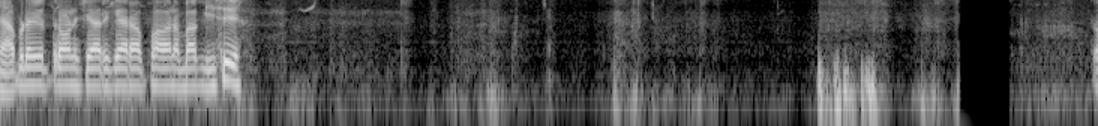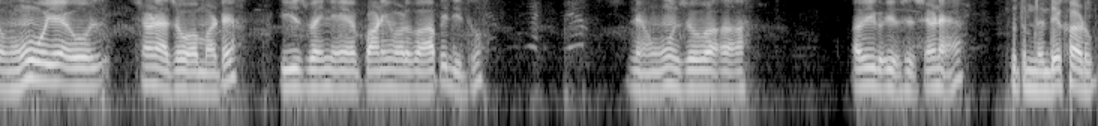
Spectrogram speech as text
આપણે ત્રણ ચાર ક્યાર આપવાના બાકી છે. તો હું આવ્યો ચણા જોવા માટે. પિયુષભાઈને પાણી વળવા આપી દીધું. ને હું જોવા આવી ગયો છે ચણા. તો તમને દેખાડું.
